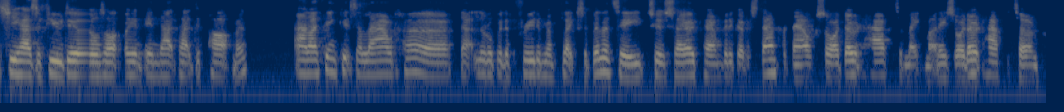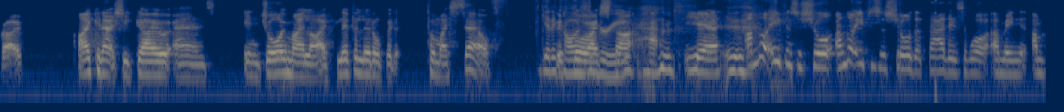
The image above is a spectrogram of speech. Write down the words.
she has a few deals in, in that that department. And I think it's allowed her that little bit of freedom and flexibility to say, okay, I'm going to go to Stanford now, so I don't have to make money, so I don't have to turn pro. I can actually go and enjoy my life, live a little bit for myself. Get a college degree. Ha- yeah, I'm not even so sure. I'm not even so sure that that is what I mean. I'm.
